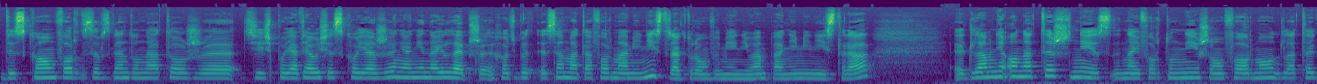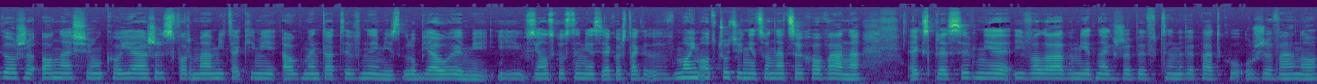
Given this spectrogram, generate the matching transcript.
dyskomfort ze względu na to, że gdzieś pojawiały się skojarzenia nie najlepsze, choćby sama ta forma ministra, którą wymieniłam, pani ministra, dla mnie ona też nie jest najfortunniejszą formą, dlatego że ona się kojarzy z formami takimi augmentatywnymi, zgrubiałymi i w związku z tym jest jakoś tak w moim odczuciu nieco nacechowana ekspresywnie i wolałabym jednak, żeby w tym wypadku używano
